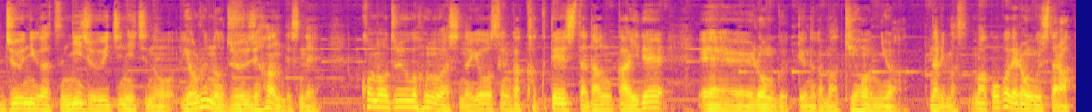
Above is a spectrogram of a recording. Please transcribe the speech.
12月21日の夜の10時半ですね。この15分足の陽線が確定した段階で、えー、ロングっていうのがまあ基本にはなります。まあここでロングしたら、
